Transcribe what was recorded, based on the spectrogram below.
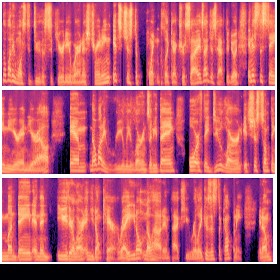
nobody wants to do the security awareness training. It's just a point and click exercise. I just have to do it and it's the same year in year out nobody really learns anything or if they do learn it's just something mundane and then you either learn and you don't care right you don't know how it impacts you really because it's the company you know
